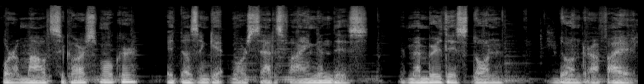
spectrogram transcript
for a mild cigar smoker, it doesn't get more satisfying than this. Remember this, Don. Don Rafael.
